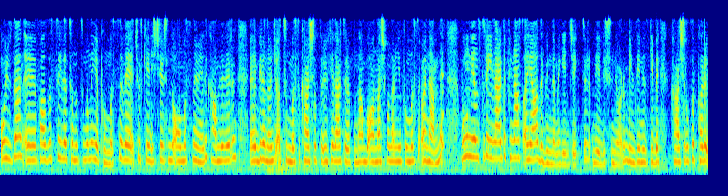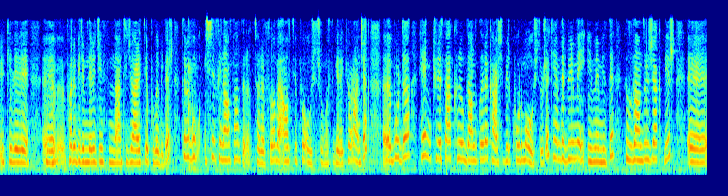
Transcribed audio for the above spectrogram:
O yüzden e, fazlasıyla tanıtımının yapılması ve Türkiye'nin içerisinde olmasına yönelik hamlelerin e, bir an önce atılması, karşılıklı ülkeler tarafından bu anlaşmaların yapılması önemli. Bunun yanı sıra ileride finans ayağı da gündeme gelecektir diye düşünüyorum. Bildiğiniz gibi karşılıklı para ülkeleri, e, para birimleri cinsinden ticaret yapılabilir. Tabii bu işin finansal tarafı- ve altyapı oluşturulması gerekiyor ancak e, burada hem küresel kırılganlıklara karşı bir koruma oluşturacak hem de büyüme ivmemizi hızlandıracak bir e,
